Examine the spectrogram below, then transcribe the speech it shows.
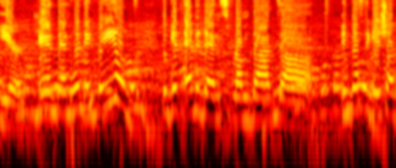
here. And then when they failed to get evidence from that uh, investigation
